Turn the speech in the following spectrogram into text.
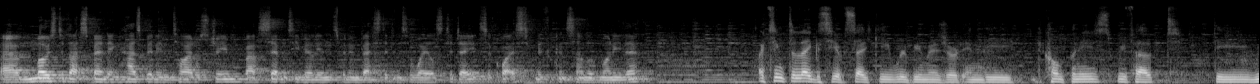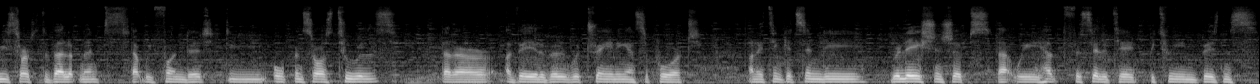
Um, most of that spending has been in tidal stream, about 70 million has been invested into Wales to date, so quite a significant sum of money there. I think the legacy of Selkie will be measured in the, the companies we've helped, the research developments that we funded, the open source tools that are available with training and support. And I think it's in the relationships that we help facilitate between business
